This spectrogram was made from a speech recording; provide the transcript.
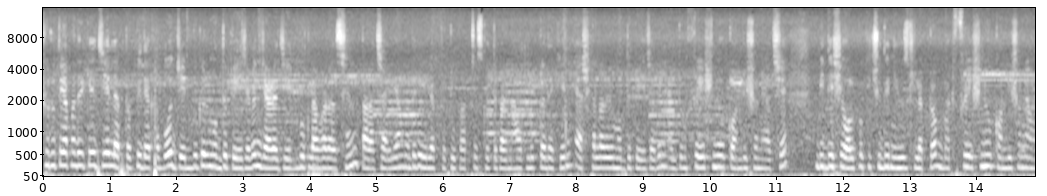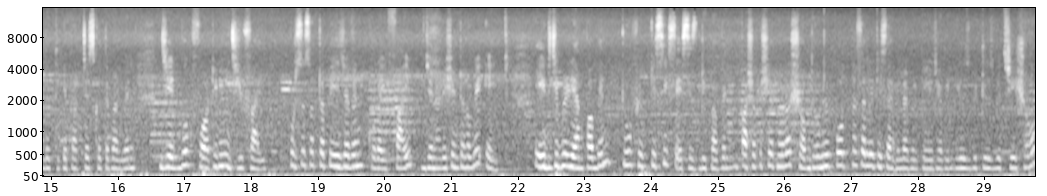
শুরুতে আপনাদেরকে যে ল্যাপটপটি দেখাবো জেটবুকের মধ্যে পেয়ে যাবেন। যারা জেটবুক লাভার আছেন, তারা চাইলে আমাদের এই ল্যাপটপটি পারচেস করতে পারেন। আউটলুকটা দেখেন অ্যাশ কালারের মধ্যে পেয়ে যাবেন। একদম ফ্রেশ নিউ কন্ডিশনে আছে। বিদেশে অল্প কিছুদিন used laptop but fresh new কন্ডিশনে আমাদের থেকে পারচেস করতে পারবেন। ZBook forty new G five প্রসেসরটা পেয়ে যাবেন কোরাই ফাইভ জেনারেশনটা হবে এইট এইট জিবি র্যাম পাবেন টু ফিফটি সিক্স এসএসডি পাবেন। পাশাপাশি আপনারা সব ধরনের পোর্ট ফ্যাসিলিটিস অ্যাভেলেবেল পেয়ে যাবেন ইউএসবি টুএসবি থ্রি সহ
